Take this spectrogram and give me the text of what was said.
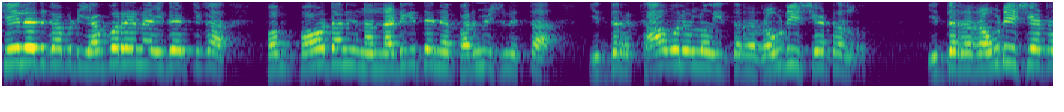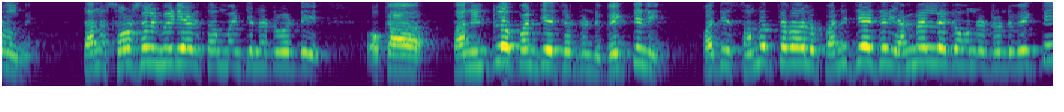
చేయలేదు కాబట్టి ఎవరైనా ఇదేచ్ఛగా పం పోవటానికి నన్ను అడిగితే నేను పర్మిషన్ ఇస్తా. ఇద్దరు కావలలో ఇద్దరు రౌడీ షీటర్లు. ఇద్దరు రౌడీ షీటర్లని. తన సోషల్ మీడియాకు సంబంధించినటువంటి ఒక తన ఇంట్లో పనిచేసేటువంటి వ్యక్తిని పది సంవత్సరాలు పనిచేసే ఎమ్మెల్యేగా ఉన్నటువంటి వ్యక్తి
